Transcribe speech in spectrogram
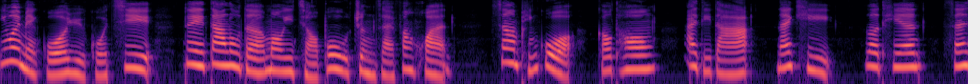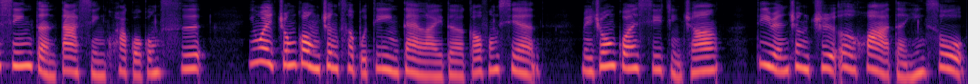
因为美国与国际。对大陆的贸易脚步正在放缓，像苹果、高通、艾迪达、Nike、乐天、三星等大型跨国公司，因为中共政策不定带来的高风险、美中关系紧张、地缘政治恶化等因素，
